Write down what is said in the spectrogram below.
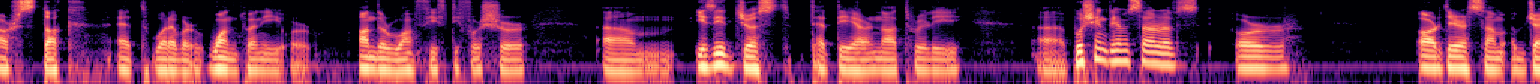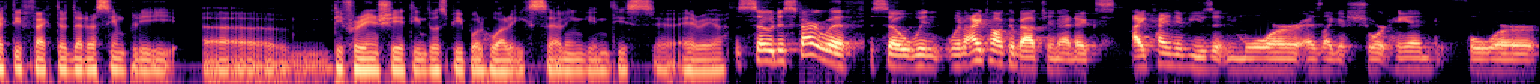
are stuck at whatever 120 or under 150 for sure. Um, is it just that they are not really uh, pushing themselves, or are there some objective factors that are simply uh, differentiating those people who are excelling in this uh, area? So to start with, so when when I talk about genetics, I kind of use it more as like a shorthand for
